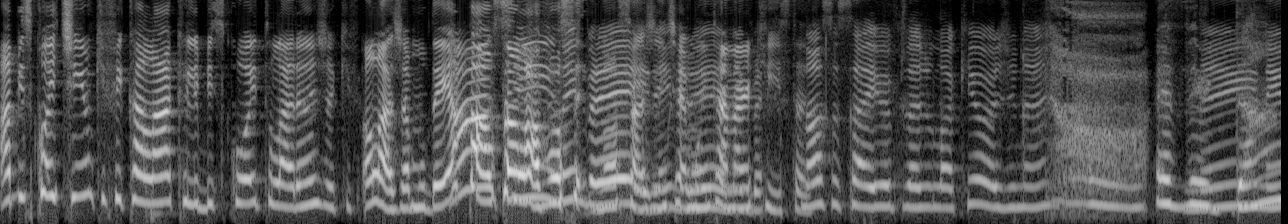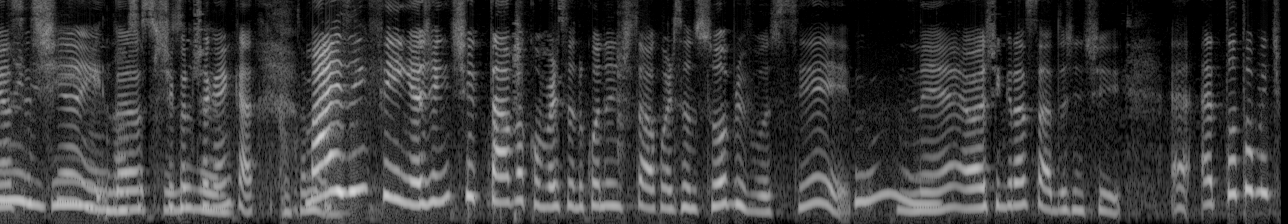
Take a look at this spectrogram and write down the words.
A biscoitinho que fica lá, aquele biscoito laranja que. Olha lá, já mudei a pauta lá. Ah, Sim, Você... lembrei, Nossa, a gente é lembrei, muito lembrei. anarquista. Nossa, saiu o episódio do Loki hoje, né? É Nem, verdade. nem assisti ainda. Nossa, assisti quando chegar em casa. Mas, enfim, a gente tava conversando, quando a gente tava conversando sobre você, Hum. né? Eu acho engraçado a gente. É, é totalmente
